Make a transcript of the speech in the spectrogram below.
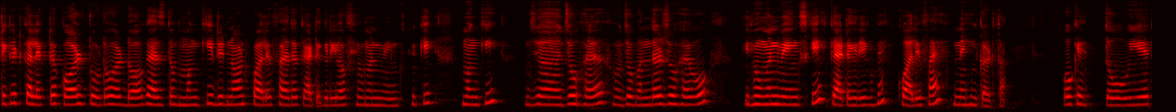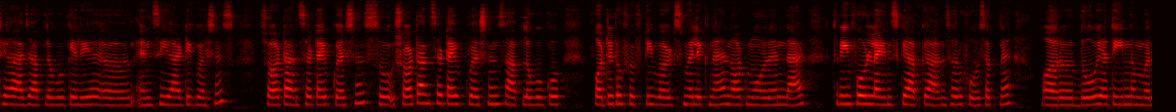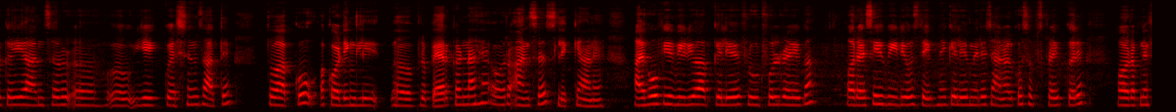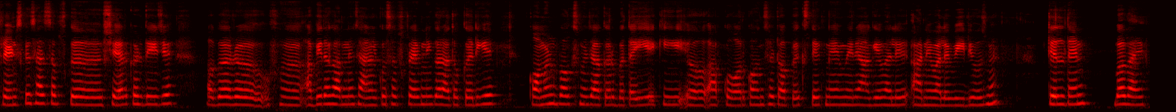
ticket collector called Toto a dog as the monkey did not qualify the category of human beings क्योंकि मंकी जो है जो बंदर जो है वो ह्यूमन बींग्स की कैटेगरी में क्वालिफाई नहीं करता। ओके okay, तो ये थे आज आप लोगों के लिए N C R T question short answer type question so short answer type question आप लोगों को फोर्टी टू फिफ्टी वर्ड्स में लिखना है not more than that three four lines के आपके आंसर हो सकते हैं और दो या तीन नंबर के ये आंसर ये क्वेश्चंस आते हैं तो आपको अकॉर्डिंगली प्रिपेयर करना है और आंसर्स लिख के आने हैं। आई होप ये वीडियो आपके लिए फ्रूटफुल रहेगा और ऐसे ही वीडियोस देखने के लिए मेरे चैनल को सब्सक्राइब करें और अपने फ्रेंड्स के साथ सब शेयर कर दीजिए। अगर अभी तक आपने चैनल को सब्सक्राइब नहीं करा तो करिए। कमेंट बॉक्स में जाकर बताइए कि आपको और कौन से टॉपिक्स देखने हैं मेरे आगे वाले, आने वाले वीडियोस में। Till then bye bye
